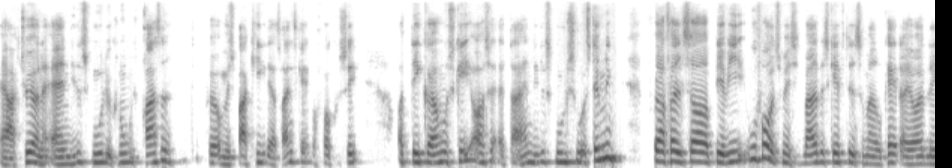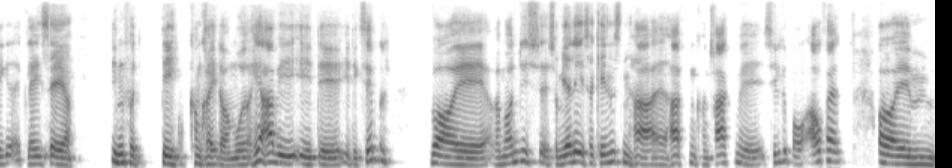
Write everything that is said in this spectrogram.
af aktørerne er en lille smule økonomisk presset behøver hvis bare kigge i deres regnskaber for at kunne se. Og det gør måske også, at der er en lille smule sur stemning. I hvert fald så bliver vi uforholdsmæssigt meget beskæftiget som advokater i øjeblikket af klagesager inden for det konkrete område. Og her har vi et, øh, et eksempel, hvor øh, Ramondis, øh, som jeg læser kendelsen, har øh, haft en kontrakt med Silkeborg Affald, og, øh,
